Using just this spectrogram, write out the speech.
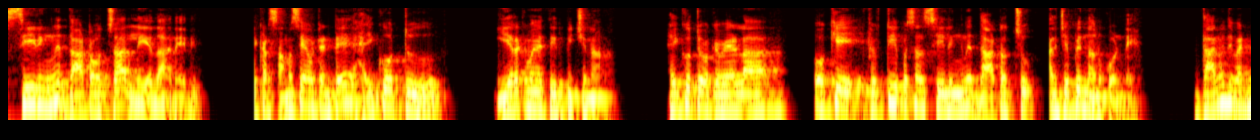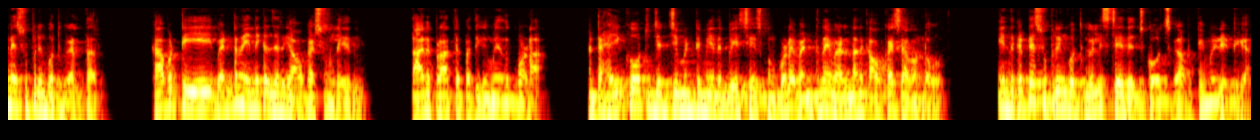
సీలింగ్ని దాటవచ్చా లేదా అనేది. ఇక్కడ సమస్య ఏమిటంటే హైకోర్టు ఏ రకమైన తీర్పిచ్చినా హైకోర్టు ఒకవేళ ఓకే ఫిఫ్టీ పర్సెంట్ సీలింగ్ని దాటొచ్చు అని చెప్పింది అనుకోండి దాని మీద వెంటనే సుప్రీంకోర్టుకు వెళ్తారు. కాబట్టి వెంటనే ఎన్నికలు జరిగే అవకాశం లేదు. దాని ప్రాతిపదిక మీద కూడా. అంటే హైకోర్టు జడ్జిమెంట్ మీద బేస్ చేసుకుని కూడా వెంటనే వెళ్ళడానికి అవకాశాలు ఉండవు ఎందుకంటే సుప్రీంకోర్టుకి వెళ్ళి స్టే తెచ్చుకోవచ్చు కాబట్టి ఇమీడియట్గా.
